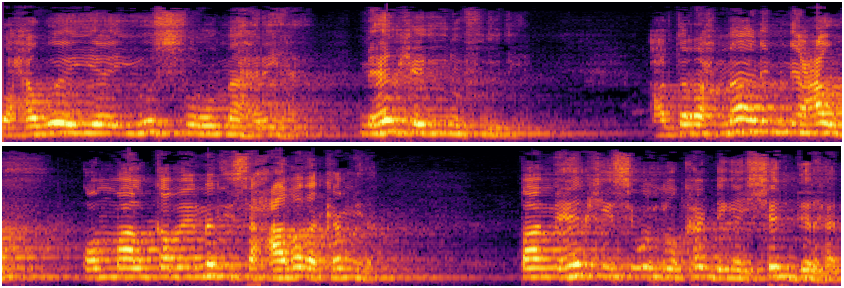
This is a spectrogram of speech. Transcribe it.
waxa weeye yusru mahriha. Meherkeedu inuu fudud yahay cabdiraxmaan ibni cawf oo maalqabeennadii saxaabada ka mida. Baa meherkiisii wuxuu ka dhigay shan dirham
